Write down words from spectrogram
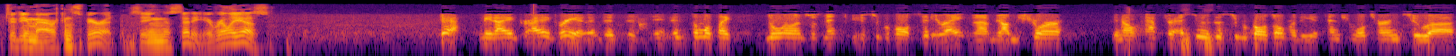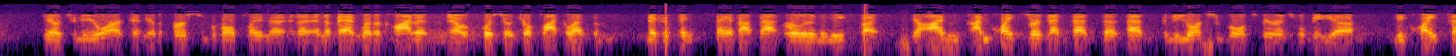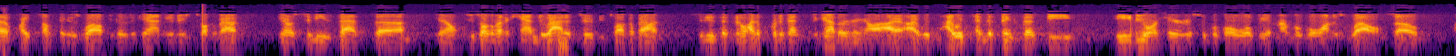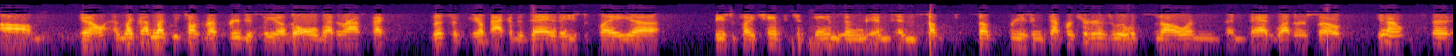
to the American spirit. Seeing the city, it really is. Yeah, I mean, I I agree, and it, it, it, it's almost like New Orleans was meant to be a Super Bowl city, right? And I'm, I'm sure, you know, after as soon as this Super Bowl is over, the attention will turn to. uh you know, to New York, and you know, the first Super Bowl played in a, in a, in a bad weather climate, and you know, of course, you know, Joe Flacco had some negative things to say about that earlier in the week, but you know, I'm I'm quite certain that that that, that the New York Super Bowl experience will be uh, be quite uh, quite something as well. Because again, you know, you talk about you know cities that uh, you know you talk about a can-do attitude. You talk about cities that know how to put events together. You know, I, I would I would tend to think that the the New York area Super Bowl will be a memorable one as well. So, um, you know, and like like we talked about previously, you know, the whole weather aspect. Listen, you know, back in the day, they used to play. Uh, they used to play championship games in, in, in sub sub freezing temperatures with snow and, and bad weather. So you know the,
